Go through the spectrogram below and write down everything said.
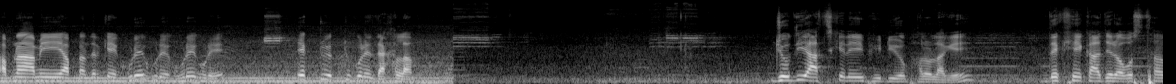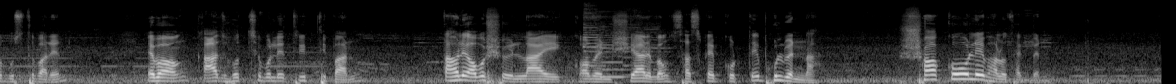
আপনার, আমি আপনাদেরকে ঘুরে ঘুরে ঘুরে ঘুরে একটু একটু করে দেখালাম। যদি আজকের এই ভিডিও ভালো লাগে, দেখে কাজের অবস্থা বুঝতে পারেন এবং কাজ হচ্ছে বলে তৃপ্তি পান, তাহলে অবশ্যই লাইক কমেন্ট শেয়ার এবং সাবস্ক্রাইব করতে ভুলবেন না। সকলে ভালো থাকবেন।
